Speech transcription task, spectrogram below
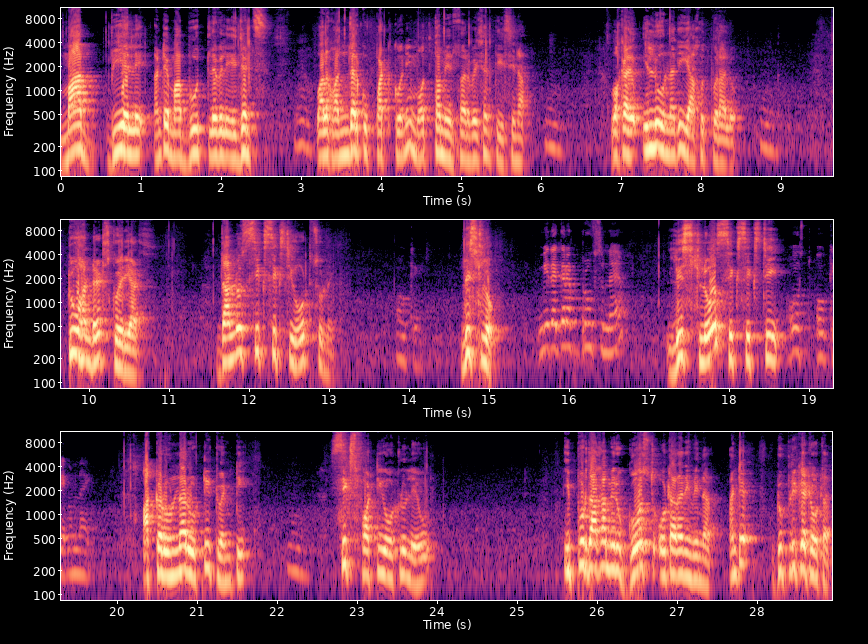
మా బిఎల్ఏ అంటే మా బూత్ లెవెల్ ఏజెంట్స్ వాళ్ళకు అందరికి పట్టుకొని మొత్తం ఇన్ఫర్మేషన్ తీసిన. ఒక ఇల్లు ఉన్నది యాహుత్పురాలో. Two hundred square yards. దానిలో సిక్స్ సిక్స్టీ ఓట్స్ ఉన్నాయి. ఓకే. లిస్ట్లో. మీ దగ్గర ప్రూఫ్స్ ఉన్నాయా? లిస్ట్లో సిక్స్ సిక్స్టీ ఓకే ఉన్నాయి. అక్కడ ఉన్న రూట్టి ట్వంటీ. సిక్స్ ఫార్టీ ఓట్లు లేవు. ఇప్పుడు దాకా మీరు గోస్ట్ ఓటర్ అని విన్నారు. అంటే డూప్లికేట్ ఓటర్.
